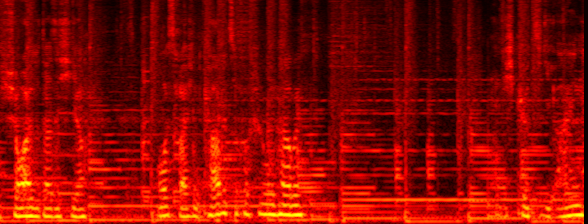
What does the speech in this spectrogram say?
Ich schaue also, dass ich hier ausreichend Kabel zur Verfügung habe. Ich kürze die ein.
